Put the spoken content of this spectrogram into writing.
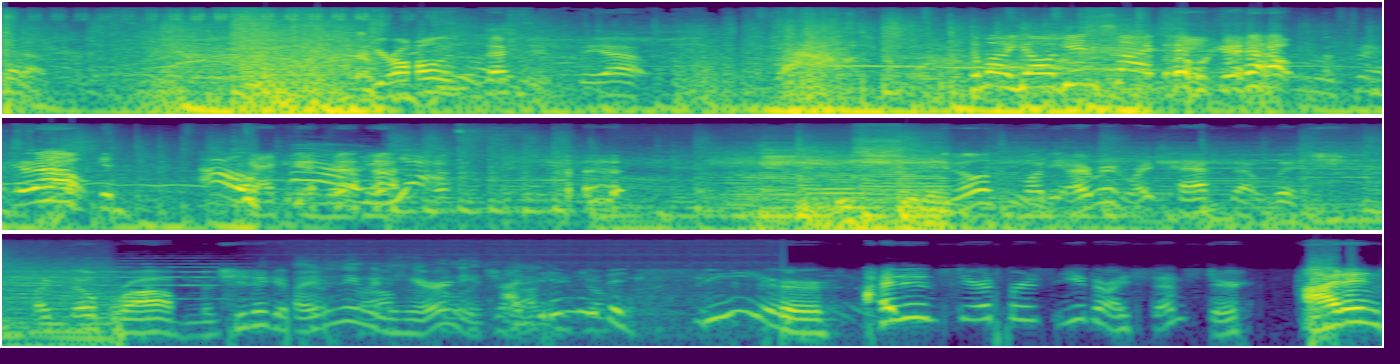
Shut up. You're all infected. Stay out. Come on, y'all, get inside. Oh, get out! Get out! Oh, God hell damn it. yes! You know what's funny? I ran right past that witch. Like, no problem. And she didn't get I didn't even off. hear anything. I didn't even see her. I didn't see her at first either. I sensed her. I didn't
